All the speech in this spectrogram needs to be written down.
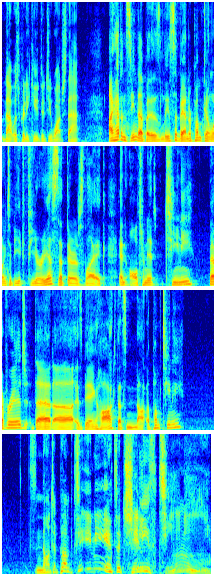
that was pretty cute. Did you watch that? I haven't seen that, but is Lisa Vanderpump going to be furious that there's like an alternate teeny beverage that uh, is being hawked that's not a pumptini? It's not a pumptini. It's a Chili's teeny.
